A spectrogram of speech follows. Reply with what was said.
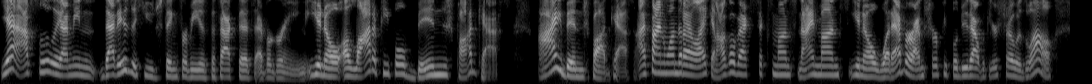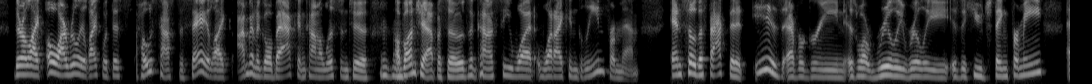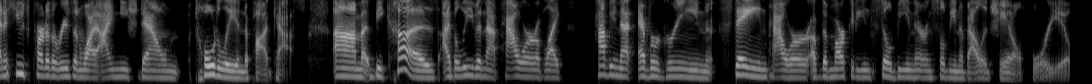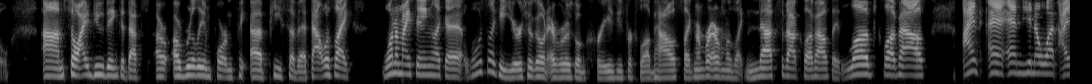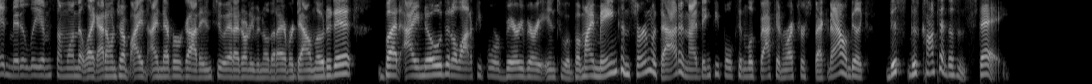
Yeah, absolutely. I mean, that is a huge thing for me is the fact that it's evergreen. You know, a lot of people binge podcasts. I binge podcasts. I find one that I like and I'll go back six months, nine months, you know, whatever. I'm sure people do that with your show as well they're like, oh, I really like what this host has to say. Like, I'm going to go back and kind of listen to mm-hmm. a bunch of episodes and kind of see what what I can glean from them. And so the fact that it is evergreen is what really, really is a huge thing for me, and a huge part of the reason why I niche down totally into podcasts, um, because I believe in that power of like having that evergreen staying power of the marketing still being there and still being a valid channel for you. Um, so I do think that that's a, a really important p- uh, piece of it. That was like one of my thing like a what was it, like a year or two ago and everyone was going crazy for clubhouse like remember everyone was like nuts about clubhouse they loved clubhouse. I and, and you know what i admittedly am someone that like i don't jump I, I never got into it i don't even know that i ever downloaded it but i know that a lot of people were very very into it but my main concern with that and i think people can look back in retrospect now and be like this this content doesn't stay.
